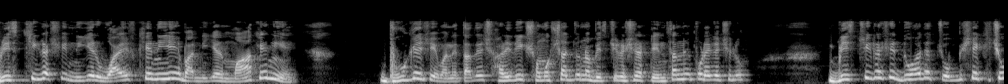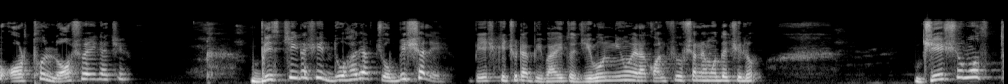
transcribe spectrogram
বৃশ্চিক রাশির নিজের ওয়াইফকে নিয়ে বা নিজের মাকে নিয়ে ভুগেছে মানে তাদের শারীরিক সমস্যার জন্য বৃশ্চিক রাশিরা টেনশনে পড়ে গেছিল। বৃশ্চিক রাশি দু হাজার চব্বিশে কিছু অর্থ লস হয়ে গেছে। বৃশ্চিক রাশি দু হাজার চব্বিশ সালে বেশ কিছুটা বিবাহিত জীবন নিয়েও এরা কনফিউশনের মধ্যে ছিল। যে সমস্ত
